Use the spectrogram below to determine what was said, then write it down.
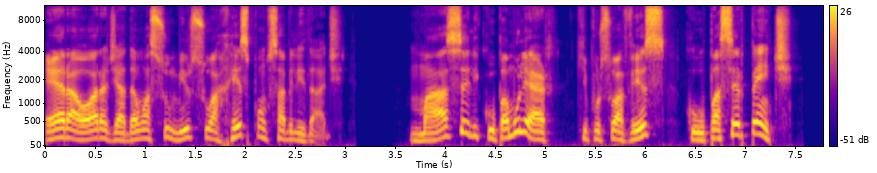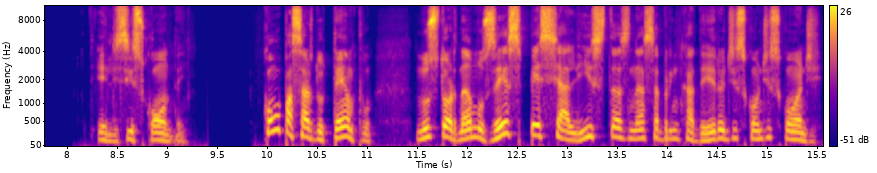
Era a hora de Adão assumir sua responsabilidade. Mas ele culpa a mulher, que por sua vez culpa a serpente. Eles se escondem. Com o passar do tempo, nos tornamos especialistas nessa brincadeira de esconde-esconde.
